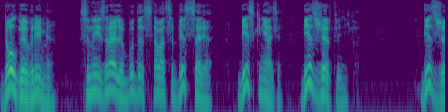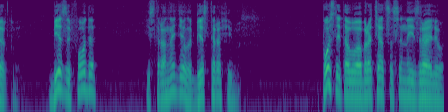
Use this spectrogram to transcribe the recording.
долгое время сыны Израиля будут оставаться без царя, без князя, без жертвенника, без жертвы, без эфода и, странное дело, без Терафима. После того обратятся сыны Израилева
